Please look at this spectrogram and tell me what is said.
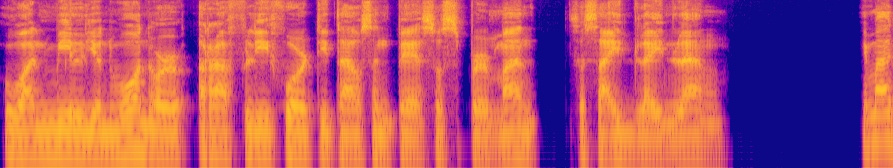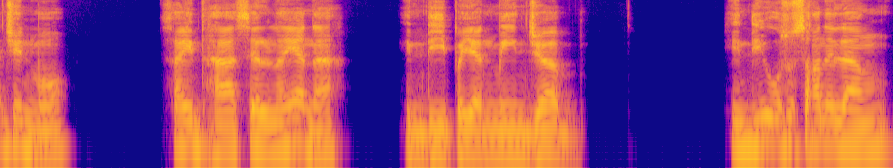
1 million won or roughly 40,000 pesos per month sa sideline lang. Imagine mo, side hustle na yan ha, hindi pa yan main job. Hindi uso sa kanilang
